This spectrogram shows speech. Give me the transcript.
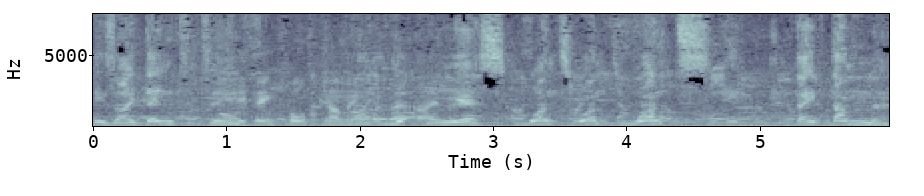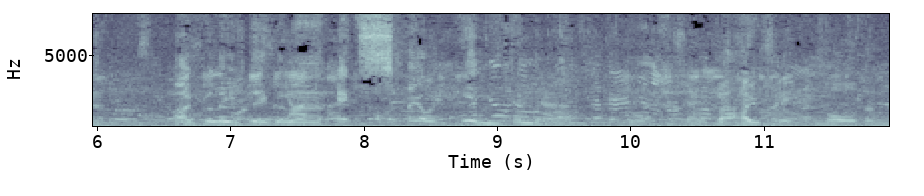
his identity. Forthcoming with that idea. Yes, once once once they've done that, I believe they're going to expel him from the park. But hopefully more than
